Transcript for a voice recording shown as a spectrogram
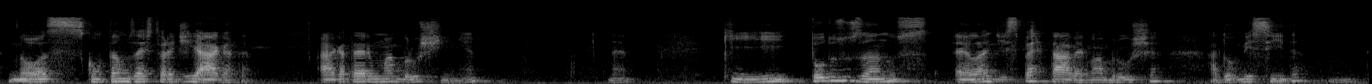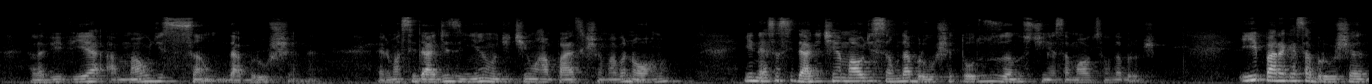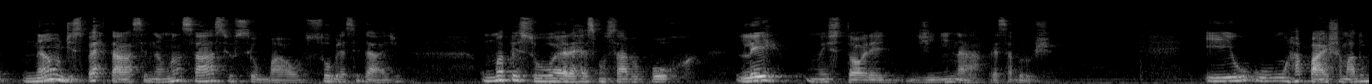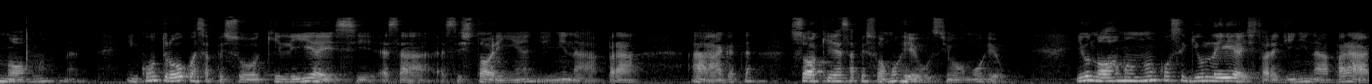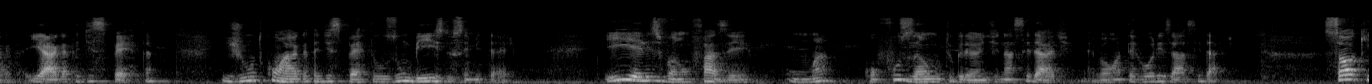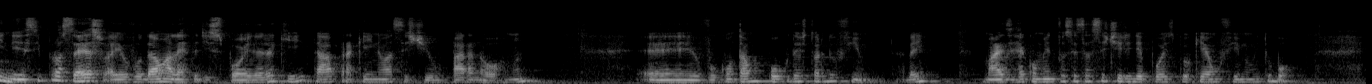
nós contamos a história de Ágata. Ágata era uma bruxinha, né? que todos os anos ela despertava, era uma bruxa adormecida. Ela vivia a maldição da bruxa. Né? Era uma cidadezinha onde tinha um rapaz que chamava Norma. E nessa cidade tinha a maldição da bruxa. Todos os anos tinha essa maldição da bruxa. E para que essa bruxa não despertasse, não lançasse o seu mal sobre a cidade, uma pessoa era responsável por ler uma história de Niná para essa bruxa. E um rapaz chamado Norma né, encontrou com essa pessoa que lia esse, essa, essa historinha de Niná para a Ágata, só que essa pessoa morreu, o senhor morreu. E o Norman não conseguiu ler a história de Niná para a Agatha. E a Agatha desperta, e junto com a Agatha desperta os zumbis do cemitério. E eles vão fazer uma confusão muito grande na cidade, né? vão aterrorizar a cidade. Só que nesse processo, aí eu vou dar um alerta de spoiler aqui, tá? Para quem não assistiu Paranorman, é, eu vou contar um pouco da história do filme, tá bem? Mas recomendo vocês assistirem depois porque é um filme muito bom.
